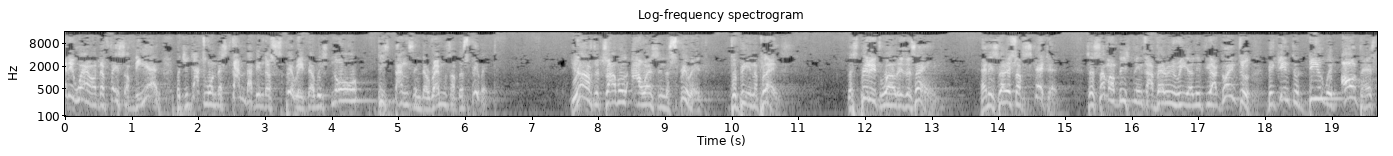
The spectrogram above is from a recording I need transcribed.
anywhere on the face of the earth, but you got to understand that in the spirit there is no distance in the realms of the spirit. You don't have to travel hours in the spirit to be in a place. The spirit world is the same, and it's very sophisticated. So some of these things are very real. If you are going to begin to deal with altars,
